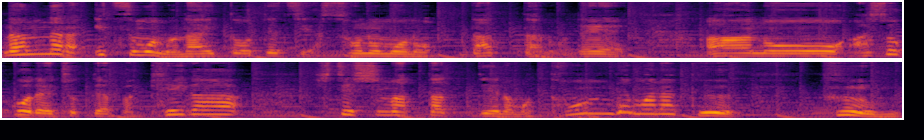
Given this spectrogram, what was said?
なんならいつもの内藤哲也そのものだったので、あのー、あそこでちょっとやっぱ怪我してしまったっていうのもとんでもなく不運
